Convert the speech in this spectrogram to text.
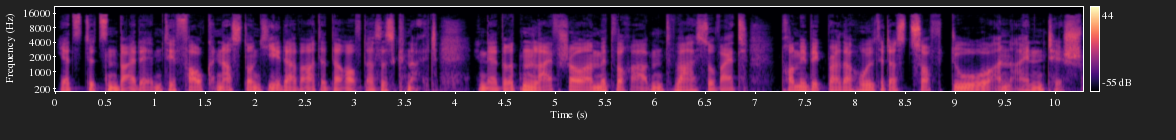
Jetzt sitzen beide im TV-Knast und jeder wartet darauf, dass es knallt. In der dritten Live-Show am Mittwochabend war es soweit. Promi Big Brother holte das Zoff-Duo an einen Tisch.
